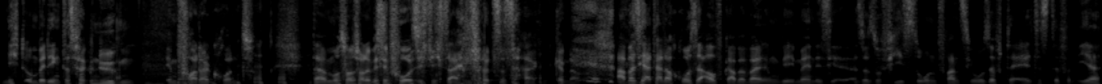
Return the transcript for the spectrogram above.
nicht unbedingt das Vergnügen im Vordergrund. da muss man schon ein bisschen vorsichtig sein, sozusagen, genau. Aber sie hat halt auch große Aufgabe, weil irgendwie immerhin ist sie, also Sophies Sohn Franz Josef, der älteste von ihr,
